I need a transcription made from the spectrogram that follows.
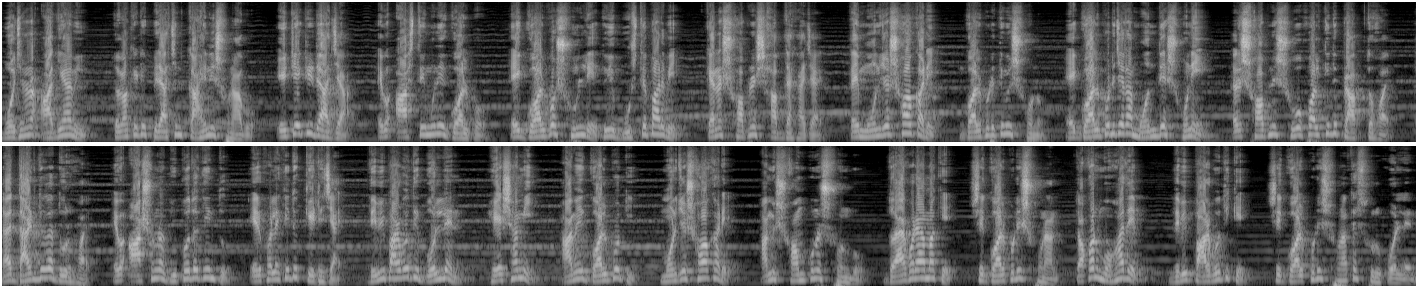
বোঝানোর আগে আমি তোমাকে একটি প্রাচীন কাহিনী শোনাবো। এটি একটি রাজা এবং আস্তিমুনির গল্প। এই গল্প শুনলে তুমি বুঝতে পারবে কেন স্বপ্নে সাপ দেখা যায়। তাই মনোযোগ সহকারে গল্পটি তুমি শোনো। এই গল্পটি যারা মন দিয়ে শোনে, তাদের স্বপ্নের শুভ ফল কিন্তু প্রাপ্ত হয়, তাদের দারিদ্রতা দূর হয় এবং আসন্ন বিপদও কিন্তু এর ফলে কিন্তু কেটে যায়। দেবী পার্বতী বললেন, হে স্বামী, আমি গল্পটি মনোযোগ সহকারে আমি সম্পূর্ণ শুনব। দয়া করে আমাকে সে গল্পটি শোনান। তখন মহাদেব দেবী পার্বতীকে সে গল্পটি শোনাতে শুরু করলেন।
